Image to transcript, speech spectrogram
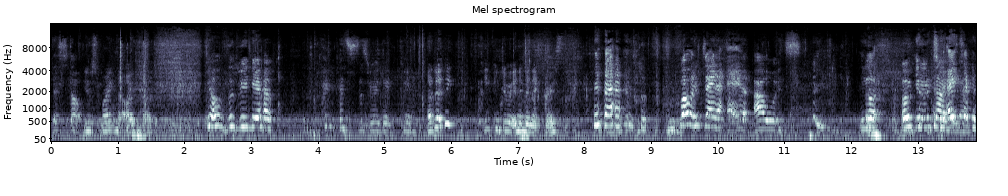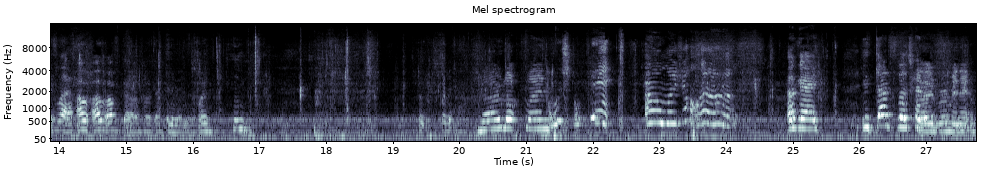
Let's stop. You're spraying the iPad. Get off the video. It's just ridiculous. I don't think you can do it in a minute, Chris. Probably say that eight hours. You got Okay, two, we can eight seconds left. I'll, I'll, I'll go. I'll go there. In a minute. Fine. No, Lachlan. Oh, stop it. Oh, my shoulder. Okay. His dad's the It's over a minute.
